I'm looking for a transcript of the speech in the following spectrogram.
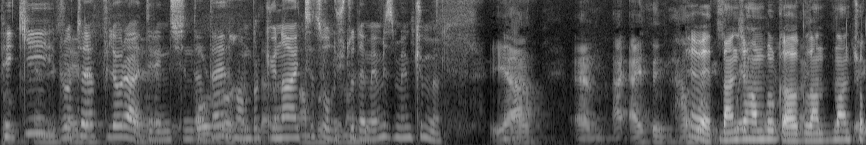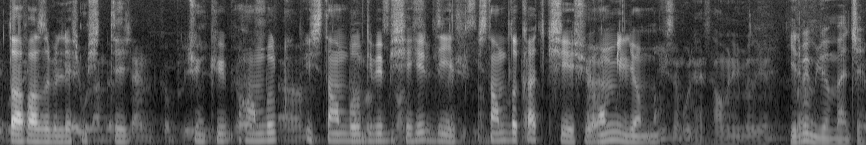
Peki Rota Flora direnişinde de Hamburg United oluştu dememiz mümkün mü? Evet, bence Hamburg algılandığından çok daha fazla birleşmişti. Çünkü Hamburg um, İstanbul gibi bir şehir değil. İstanbul'da kaç kişi yaşıyor? 10 milyon mu? 20 milyon bence.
